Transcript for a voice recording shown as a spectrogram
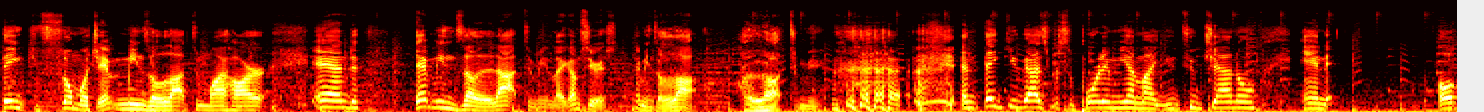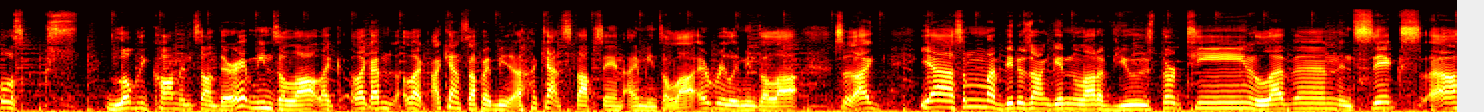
thank you so much. It means a lot to my heart, and that means a lot to me. Like I'm serious, that means a lot, a lot to me. and thank you guys for supporting me on my YouTube channel, and all those lovely comments on there. It means a lot. Like like I'm like I can't stop I mean I can't stop saying I means a lot. It really means a lot. So like yeah, some of my videos aren't getting a lot of views. 13, 11, and 6. Uh,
